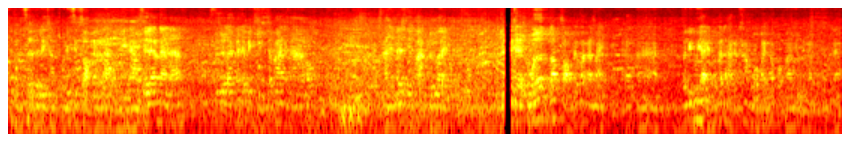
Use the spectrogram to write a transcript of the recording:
ที่ผมเสิร์ชได้เลยครับวันที่ 12กรกฎาคมนี้นะครับซื้อแล้วนะซื้อแล้วก็จะไปขี่เจ้าบ้านเขาอาจจะไม่ซื้อฝากด้วยเกิดเวิร์กรอบสองไปว่ากันใหม่นะครับอ่าตอนนี้ผู้ใหญ่เขาก็ด่ากันข้ามหัวไปครับผมมาอยู่นะครับนะ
